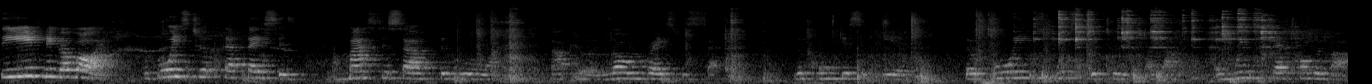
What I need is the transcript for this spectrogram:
The evening arrived. The boys took their places. Master served the gruel After a grace was set, the gruel disappeared. The boys whispered to each other and winked at Oliver,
